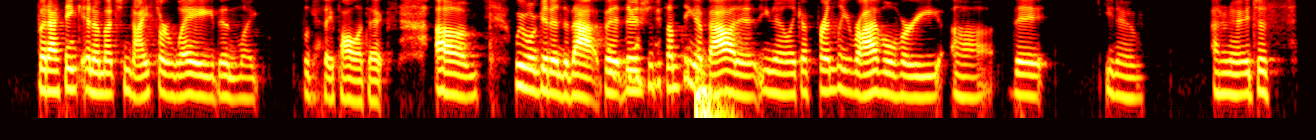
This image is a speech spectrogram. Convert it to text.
but I think in a much nicer way than like let's yeah. say politics. Um, we won't get into that, but there's just something about it, you know, like a friendly rivalry uh, that, you know, I don't know. It just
